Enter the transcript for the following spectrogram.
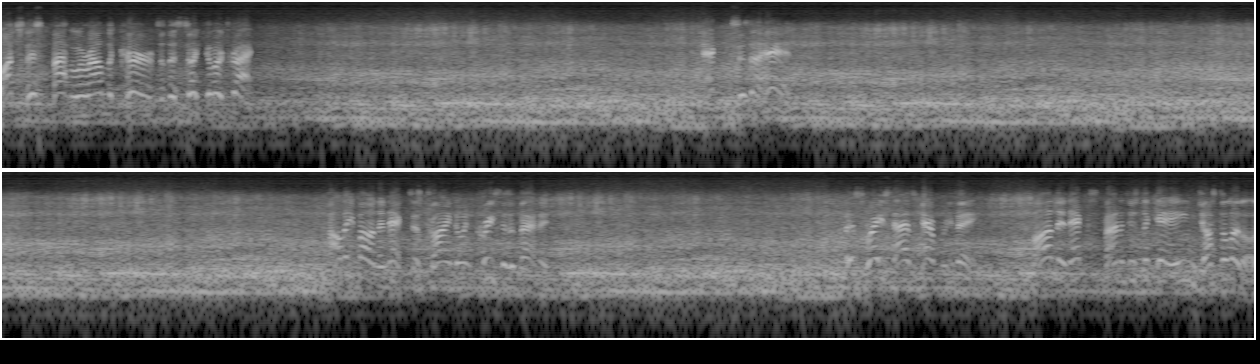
Watch this battle around the curves of this circular track. X is ahead. Bunn in X is trying to increase his advantage. This race has everything. Bunn in X manages to gain just a little.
